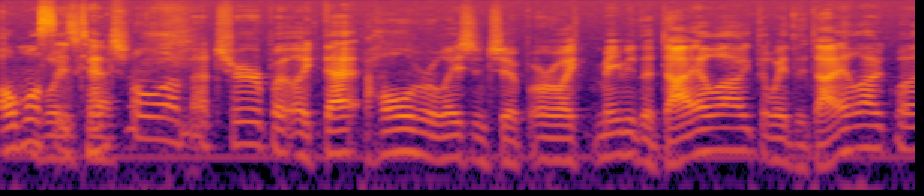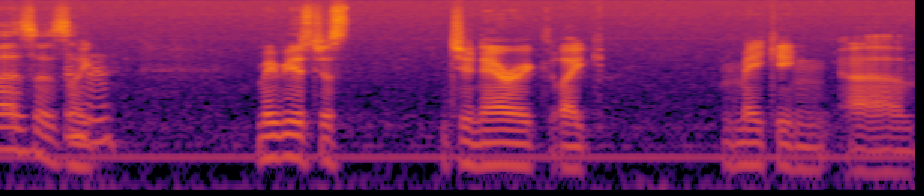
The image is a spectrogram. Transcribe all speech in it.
almost voice guy. intentional. I'm not sure, but like that whole relationship, or like maybe the dialogue, the way the dialogue was, is like Mhm. maybe it's just generic, like making. Um,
